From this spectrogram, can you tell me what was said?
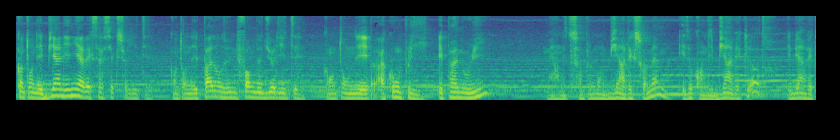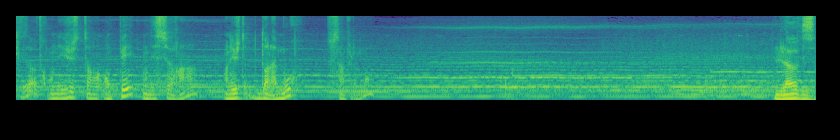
Quand on est bien aligné avec sa sexualité, quand on n'est pas dans une forme de dualité, quand on est accompli, épanoui, mais on est tout simplement bien avec soi-même, et donc on est bien avec l'autre, et bien avec les autres. On est juste en, en paix, on est serein, on est juste dans l'amour, tout simplement. Loves,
